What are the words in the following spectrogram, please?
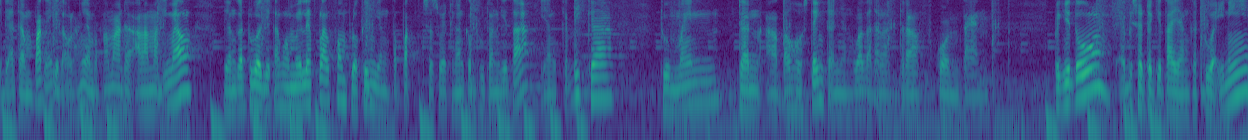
Jadi ada empat ya kita ulangi. Yang pertama ada alamat email. Yang kedua kita memilih platform blogging yang tepat sesuai dengan kebutuhan kita. Yang ketiga domain dan atau hosting. Dan yang keempat adalah draft konten begitu episode kita yang kedua ini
